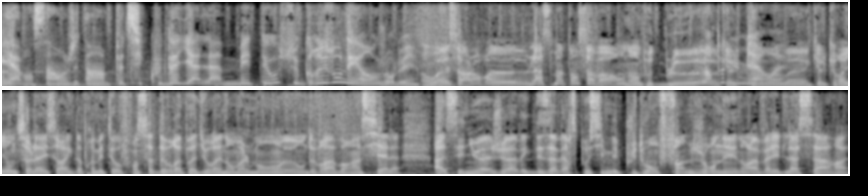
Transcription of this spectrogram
Et avant ça, on jette un petit coup d'œil à la météo. C'est grisonné hein, aujourd'hui. Ouais, ça, alors euh, là ce matin ça va, on a un peu de bleu, Un peu de quelques, lumière, ouais. quelques rayons de soleil. C'est vrai que d'après Météo France, ça devrait pas durer normalement. Euh, on devrait avoir un ciel assez nuageux avec des averses possibles, mais plutôt en fin de journée dans la vallée de la Sarre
